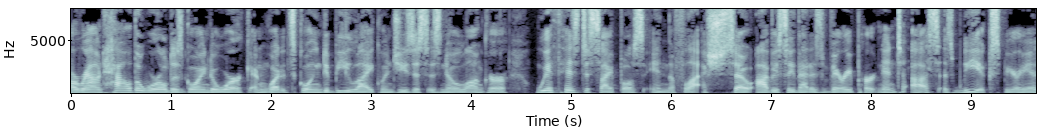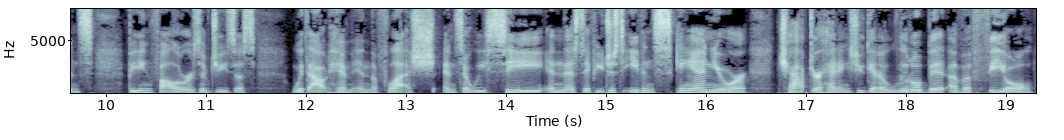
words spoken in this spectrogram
around how the world is going to work and what it's going to be like when Jesus is no longer with his disciples in the flesh. So obviously that is very pertinent to us as we experience being followers of Jesus without him in the flesh. And so we see in this, if you just even scan your chapter headings, you get a little bit of a feel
